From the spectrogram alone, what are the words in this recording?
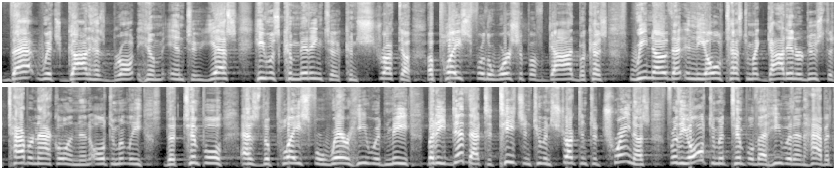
that which God has brought him into. Yes, he was committing to construct a, a place for the worship of God because we know that in the Old Testament, God introduced the tabernacle and then ultimately the temple as the place for where he would meet. But he did that to teach and to instruct and to train us for the ultimate temple that he would inhabit,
